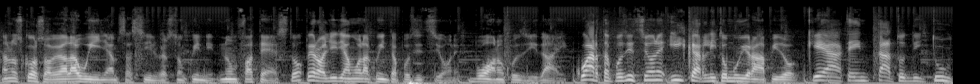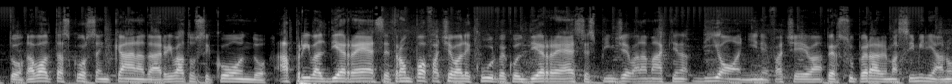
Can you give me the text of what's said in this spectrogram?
l'anno scorso aveva la Williams a Silverstone, quindi non fa testo, però gli diamo la quinta posizione. Buono così, dai. Quarta posizione il Carlito Muy Rapido, che ha tentato di tutto. La volta scorsa in Canada è arrivato secondo, apriva il DRS, tra un po' faceva le curve col DRS, spingeva la macchina, di ogni ne faceva per superare il Massimiliano,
